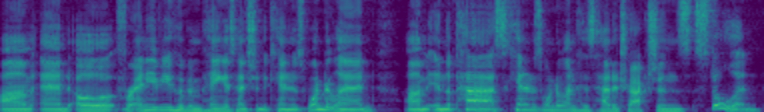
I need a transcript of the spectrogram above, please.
Um, and uh, for any of you who have been paying attention to Canada's Wonderland um, in the past, Canada's Wonderland has had attractions stolen,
